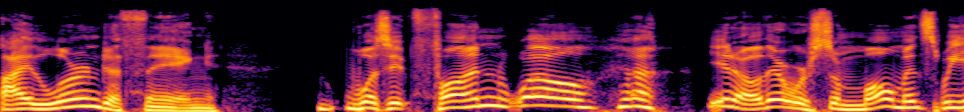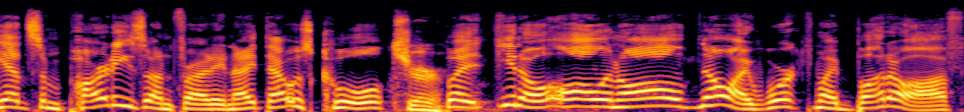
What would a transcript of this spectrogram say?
I learned a thing. Was it fun? Well, you know, there were some moments. We had some parties on Friday night. That was cool. Sure. But, you know, all in all, no, I worked my butt off.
